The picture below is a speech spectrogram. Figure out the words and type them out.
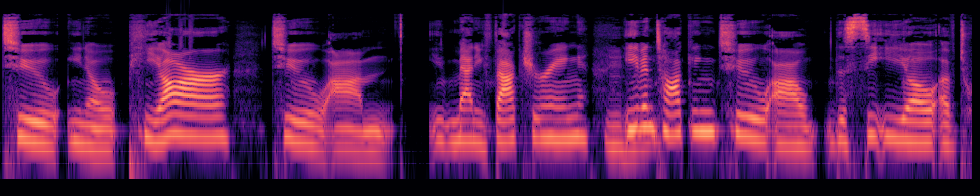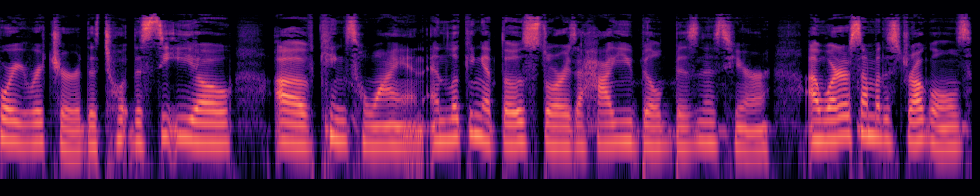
to you know PR to um, manufacturing, mm-hmm. even talking to uh, the CEO of Tori Richard, the to- the CEO of King's Hawaiian, and looking at those stories of how you build business here. Uh, what are some of the struggles?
